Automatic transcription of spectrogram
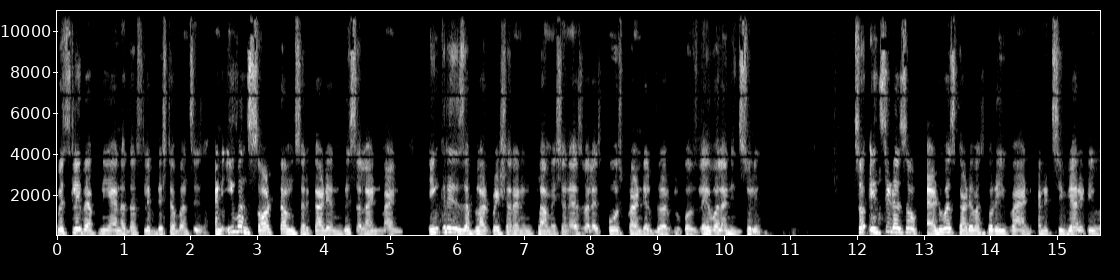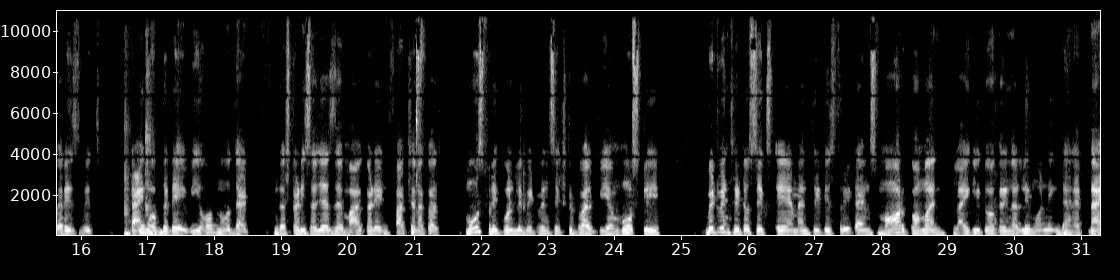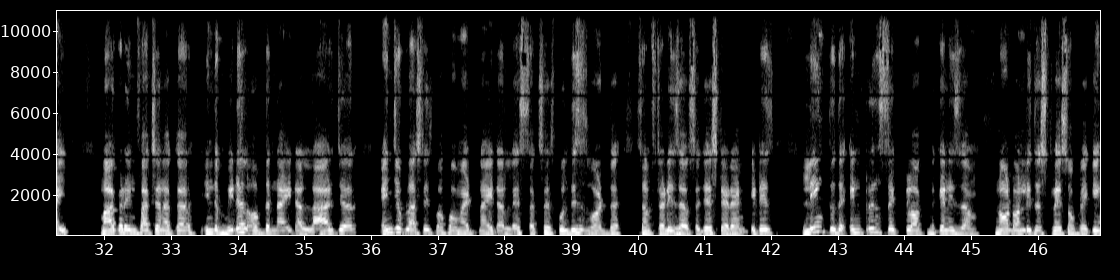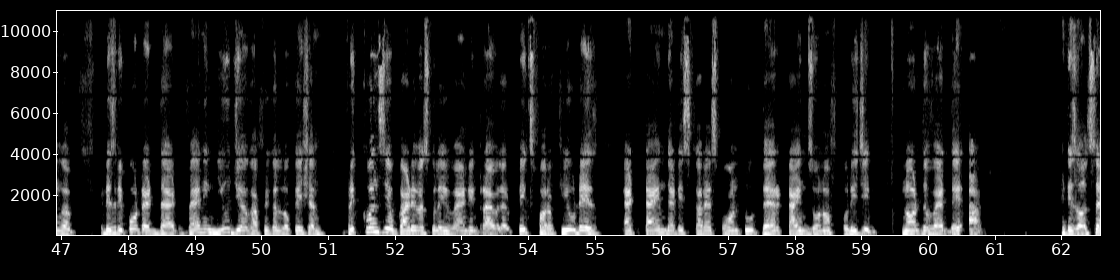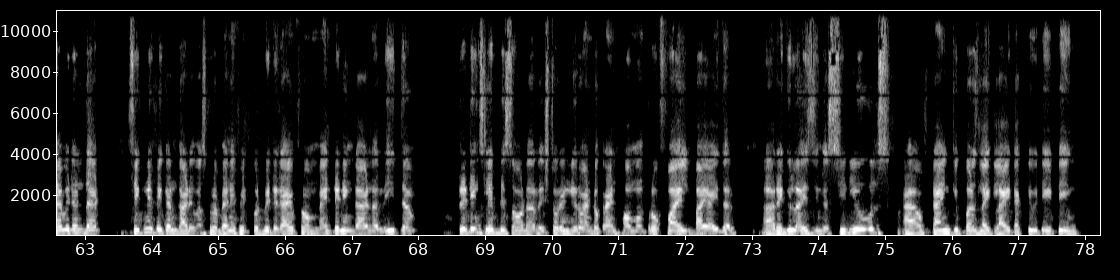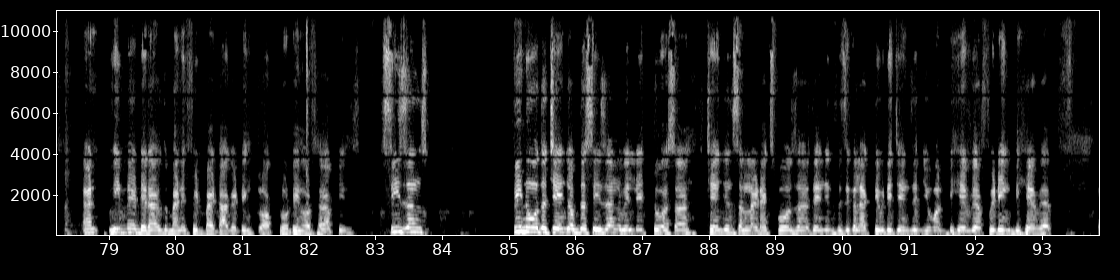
with sleep apnea and other sleep disturbances. And even short-term circadian misalignment increases the blood pressure and inflammation as well as postprandial blood glucose level and insulin. So incidence of adverse cardiovascular event and its severity varies with time of the day. We all know that the study suggests that myocardial infarction occurs most frequently between 6 to 12 p.m., mostly between 3 to 6 a.m. and it is three times more common, likely to occur in early morning than at night. Myocardial infarction occur in the middle of the night are larger. Angioplasties performed at night are less successful. This is what the, some studies have suggested, and it is linked to the intrinsic clock mechanism, not only the stress of waking up. It is reported that when in new geographical location, frequency of cardiovascular event in traveler peaks for a few days at time that is correspond to their time zone of origin, not the where they are. It is also evident that significant cardiovascular benefit could be derived from maintaining diurnal rhythm, treating sleep disorder, restoring neuroendocrine hormone profile by either uh, regularizing the schedules uh, of timekeepers like light activity eating, and we may derive the benefit by targeting clock protein or therapies. Seasons we know the change of the season will lead to a change in sunlight exposure, change in physical activity, change in human behavior, feeding behavior.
